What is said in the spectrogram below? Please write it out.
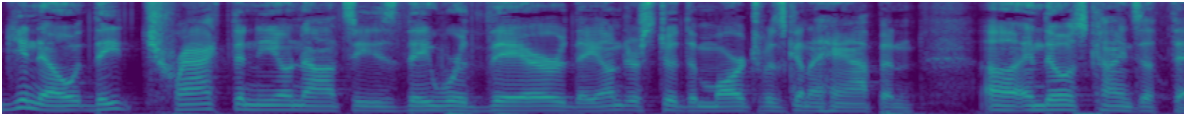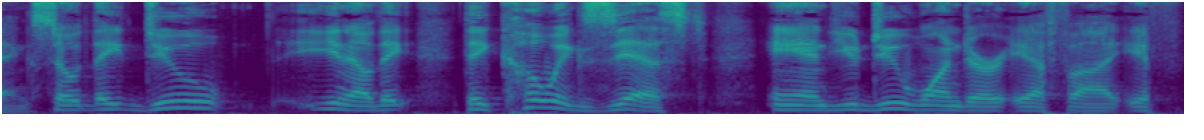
you know, they tracked the neo Nazis. They were there. They understood the march was going to happen uh, and those kinds of things. So they do, you know, they, they coexist. And you do wonder if, uh, if,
